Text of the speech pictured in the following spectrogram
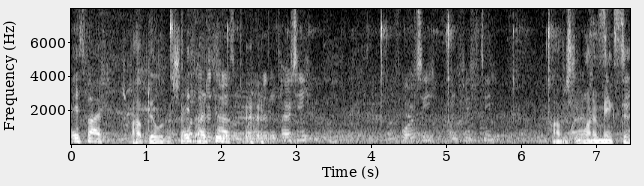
Ace five. Bob Dylan has said Ace five suited. 100,000, 130, 140, 150, Obviously, want to make the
